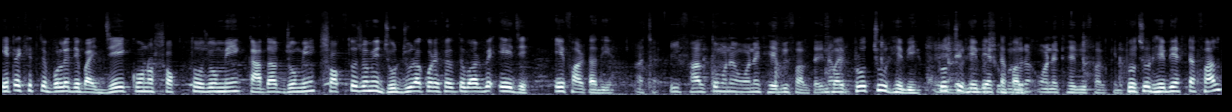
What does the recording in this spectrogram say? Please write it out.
এটার ক্ষেত্রে বলে দিই ভাই যে কোনো শক্ত জমি কাদার জমি শক্ত জমি ঝুরঝুরা করে ফেলতে পারবে এই যে এই ফালটা দিয়ে। আচ্ছা এই ফাল তো মানে অনেক হেভি ফাল তাই না ভাই প্রচুর হেভি প্রচুর হেভি একটা ফাল। অনেক হেভি ফাল কিন্তু। প্রচুর হেভি একটা ফাল।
